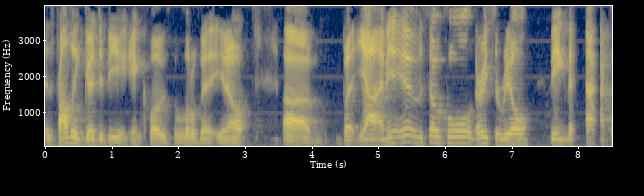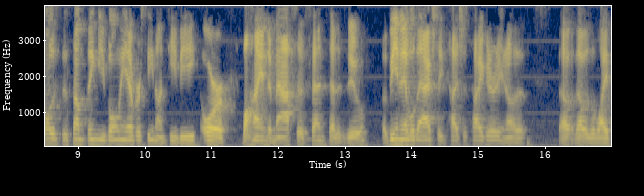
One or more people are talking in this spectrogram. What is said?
it's probably good to be enclosed a little bit, you know. Um, but yeah, I mean, it was so cool, very surreal being that close to something you've only ever seen on TV or behind a massive fence at a zoo. But being able to actually touch a tiger, you know, that, that was a life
